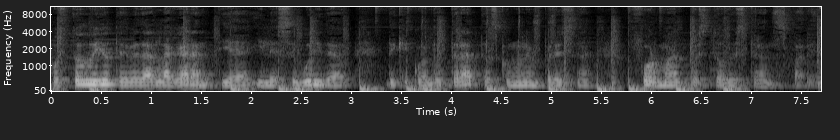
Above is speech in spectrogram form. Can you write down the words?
pues todo ello te debe dar la garantía y la seguridad de que cuando tratas con una empresa formal, pues todo es transparente.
